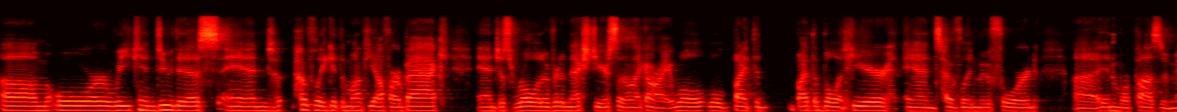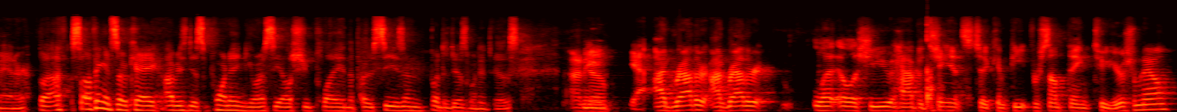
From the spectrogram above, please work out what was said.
um, or we can do this and hopefully get the monkey off our back and just roll it over to next year. So they're like, all right, we'll we'll bite the bite the bullet here and hopefully move forward uh, in a more positive manner. But I, so I think it's okay. Obviously disappointing. You want to see LSU play in the postseason, but it is what it is. I mean, yeah, I'd rather I'd rather let LSU have a chance to compete for something two years from now,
